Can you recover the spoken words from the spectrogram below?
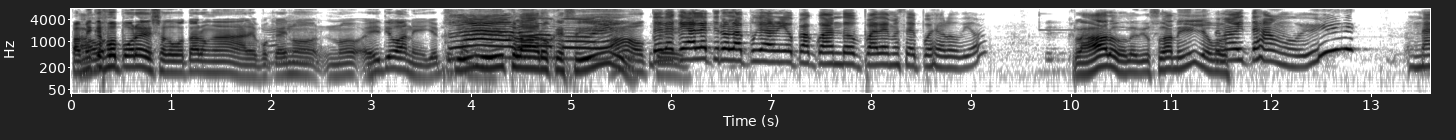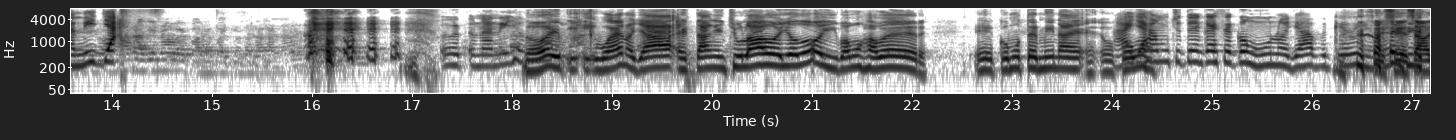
Para mí que fue por eso que votaron a Ale, porque él no, no, él dio anillo. Sí, claro que sí. Ah. Desde que ella le tiró la puya al anillo para cuando, para DMC, después se lo dio. Claro, le dio su anillo. ¿Tú no pues. viste movie? Una anilla. Un- Un anillo. No, y, y- y bueno, ya están enchulados ellos dos y vamos a ver eh, cómo termina. eh, o Ay, cómo- ya mucho tienen que irse con uno ya, porque Sí, sí, esa,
